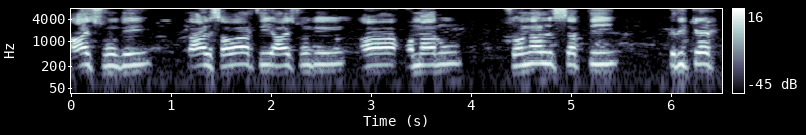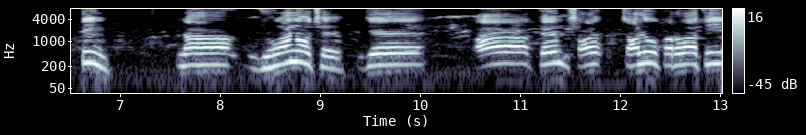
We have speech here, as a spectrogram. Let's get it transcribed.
આજ સુધી, કાલ સવારથી આજ સુધી આ અમારું સોનલ શક્તિ ક્રિકેટ ટીમના યુવાનો છે જે આ કેમ્પ ચાલુ કરવાથી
